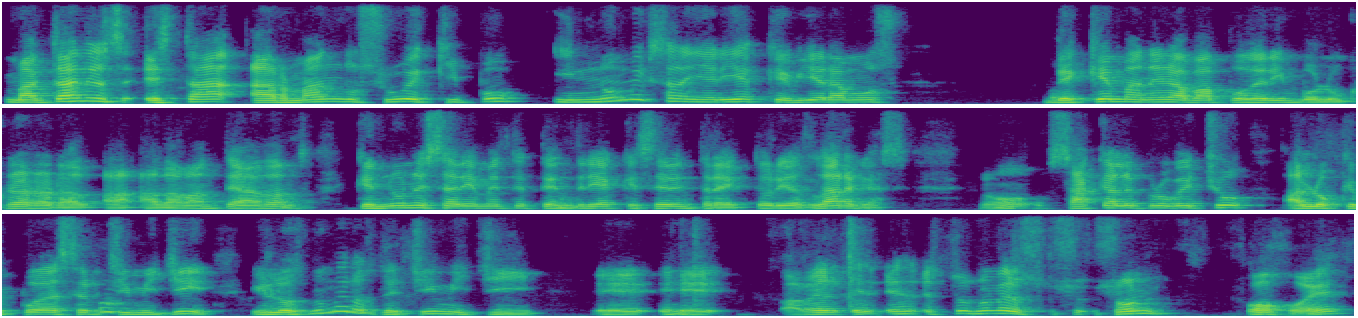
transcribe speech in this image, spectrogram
McDaniels está armando su equipo y no me extrañaría que viéramos de qué manera va a poder involucrar a, Davante Adams, que no necesariamente tendría que ser en trayectorias largas, ¿no? Sácale provecho a lo que puede hacer Jimmy G. Y los números de Jimmy G, eh, eh, a ver, e, e, estos números son, ojo, ¿eh?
